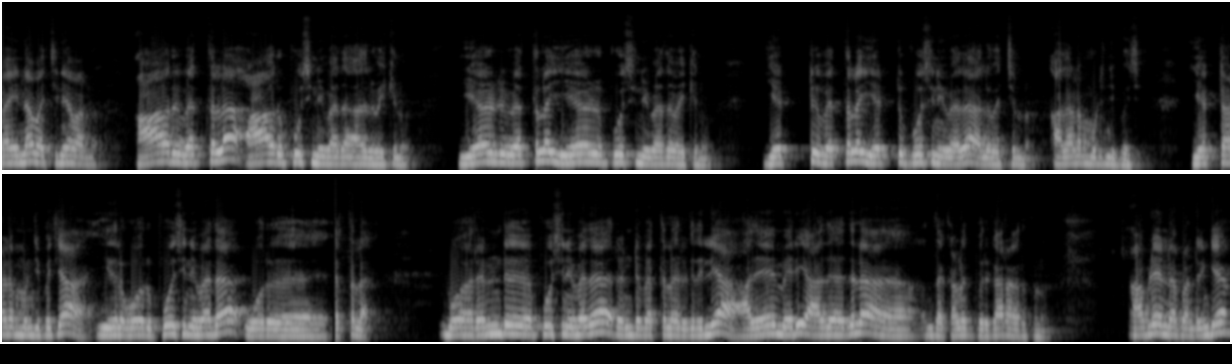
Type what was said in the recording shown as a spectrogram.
லைனாக வச்சுனே வரணும். ஆறு வெத்தலை ஆறு பூசணி விதை அதில் வைக்கணும். ஏழு வெத்தலை ஏழு பூசணி விதை வைக்கணும். எட்டு வெத்தலை எட்டு பூசணி விதை அதில் வச்சிடணும். அதோட முடிஞ்சு போச்சு. எட்டாட முடிஞ்சு போச்சா? இதில் ஒரு பூசணி விதை ஒரு வெத்தலை. ஒ- ரெண்டு பூசணி விதை ரெண்டு வெத்தலை இருக்குது இல்லையா? அதேமாரி அது அதில் அந்த கணக்கு பிரகாரம் இருக்கணும். அப்படியே என்ன பண்ணுறீங்க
